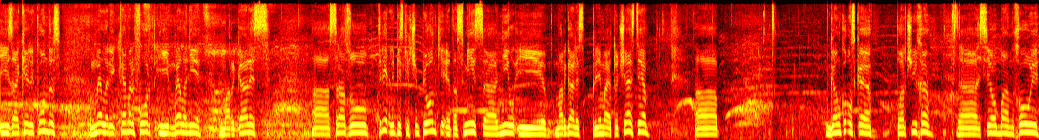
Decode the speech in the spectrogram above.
И за Келли Кондорс Мэлори Камерфорд и Мелани Маргалес. А, сразу три олимпийских чемпионки. Это Смис, а, Нил и Маргалес принимают участие. А, гонконгская плавчиха Сиобан Хоуи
